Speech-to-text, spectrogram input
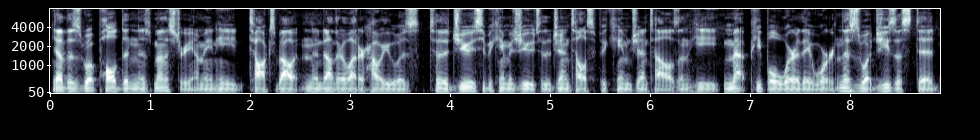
Yeah, this is what Paul did in his ministry. I mean, he talks about in another letter how he was to the Jews, he became a Jew, to the Gentiles, he became Gentiles, and he met people where they were. And this is what Jesus did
